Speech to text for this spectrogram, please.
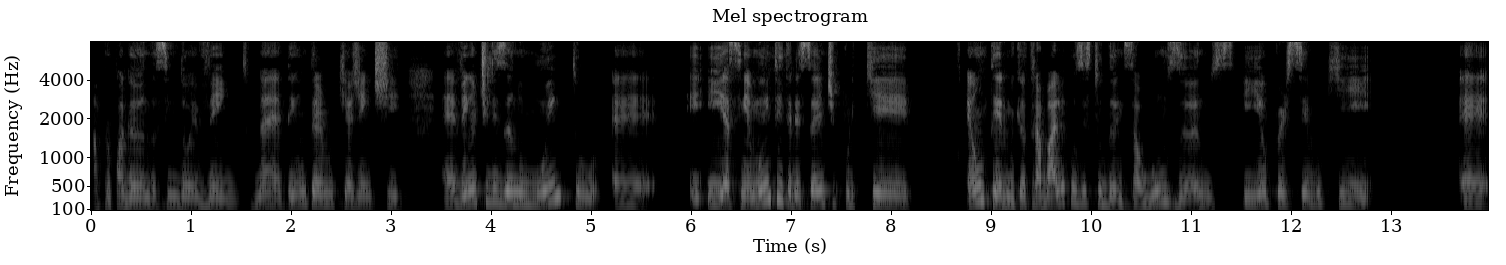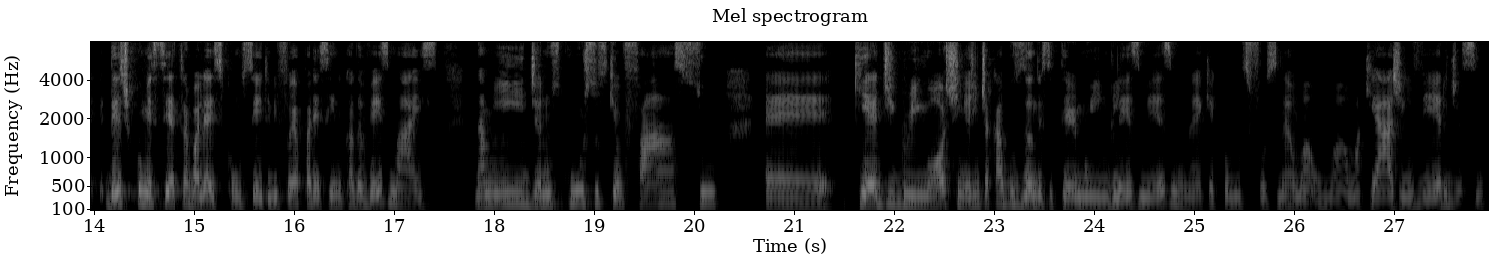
a propaganda assim do evento, né? Tem um termo que a gente é, vem utilizando muito é, e, e, assim é muito interessante porque é um termo que eu trabalho com os estudantes há alguns anos e eu percebo que é, desde que comecei a trabalhar esse conceito, ele foi aparecendo cada vez mais na mídia, nos cursos que eu faço, é, que é de greenwashing. A gente acaba usando esse termo em inglês mesmo, né, que é como se fosse né, uma, uma maquiagem verde, assim.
